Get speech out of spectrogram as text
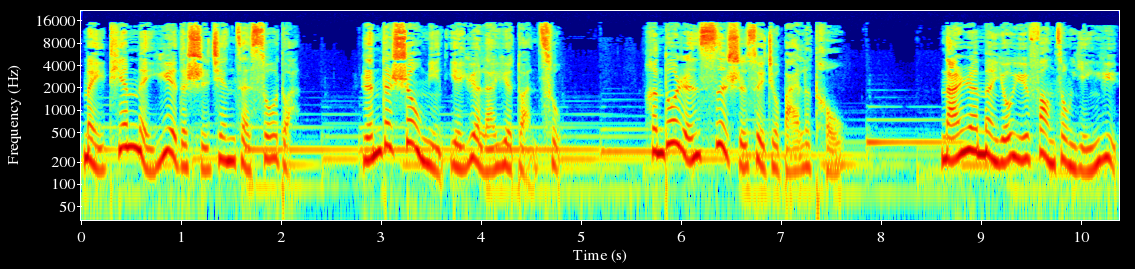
每天每月的时间在缩短，人的寿命也越来越短促。很多人四十岁就白了头。男人们由于放纵淫欲，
